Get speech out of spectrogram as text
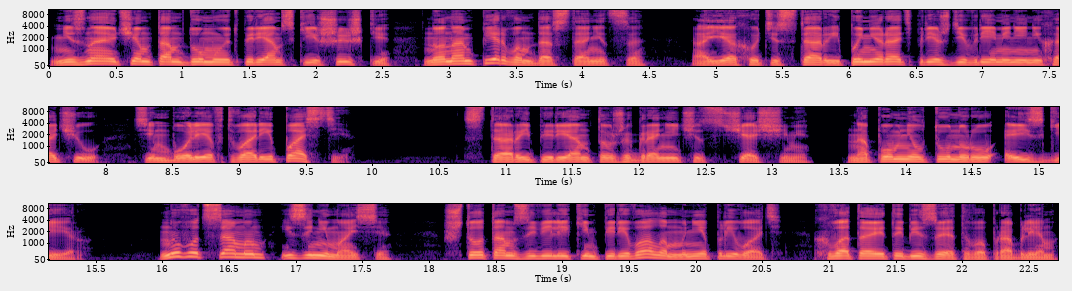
Не знаю, чем там думают периамские шишки, но нам первым достанется. А я хоть и старый, помирать прежде времени не хочу, тем более в твари пасти. Старый Периам тоже граничит с чащами, напомнил Тунуру Эйсгейр. Ну вот самым и занимайся. Что там за великим перевалом, мне плевать. Хватает и без этого проблем.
